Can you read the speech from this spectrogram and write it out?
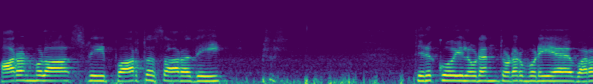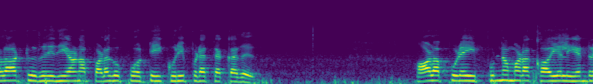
ஆரன்முளா ஸ்ரீ பார்த்தசாரதி திருக்கோயிலுடன் தொடர்புடைய வரலாற்று ரீதியான படகு போட்டி குறிப்பிடத்தக்கது. ஆலப்புழை புன்னமடக்காயல் என்ற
